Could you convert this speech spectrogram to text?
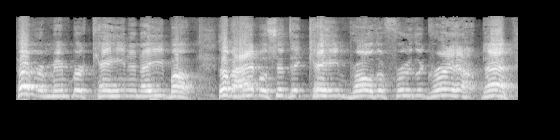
uh, remember Cain and Abel. The Bible said that Cain brought the fruit of the ground, uh,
